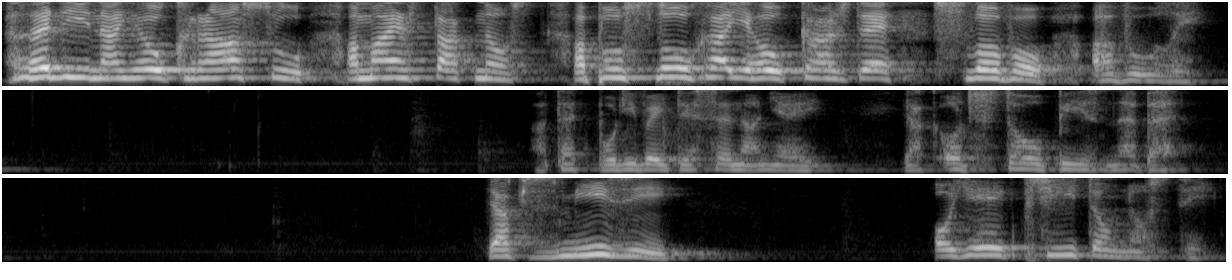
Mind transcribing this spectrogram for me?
Hledí na jeho krásu a majestatnost a poslouchá jeho každé slovo a vůli. A teď podívejte se na něj, jak odstoupí z nebe. Jak zmizí o jejich přítomnosti.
